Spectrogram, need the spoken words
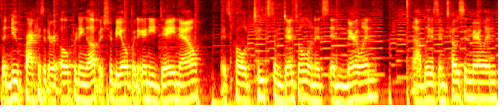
the new practice that they're opening up. It should be open any day now. It's called Toothsome Dental, and it's in Maryland. I believe it's in Towson, Maryland.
